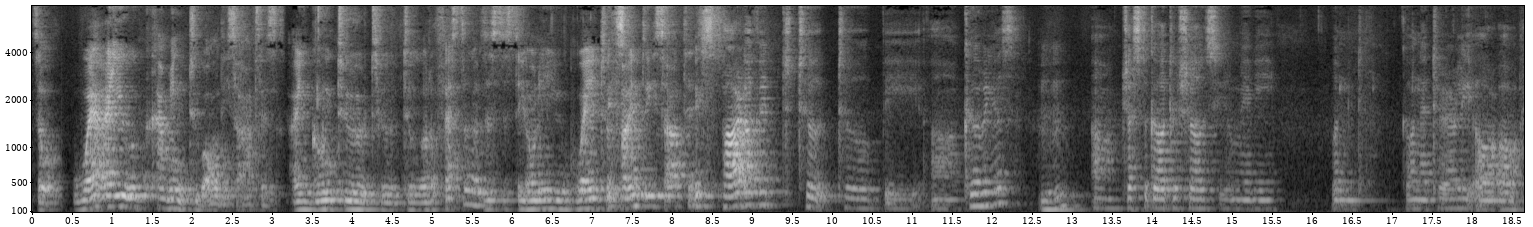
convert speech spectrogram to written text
So where are you coming to all these artists? Are you going to, to, to a lot of festivals? This is this the only way to It's- find these artists? It's part of it to to be uh, curious, hmm uh, just to go to shows you maybe wouldn't go naturally, or, or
